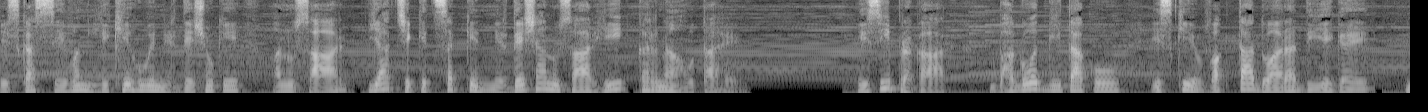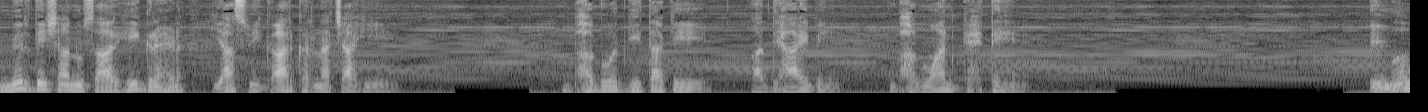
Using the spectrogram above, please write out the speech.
इसका सेवन लिखे हुए निर्देशों के अनुसार या चिकित्सक के निर्देशानुसार ही करना होता है। इसी प्रकार, भगवत गीता को इसके वक्ता द्वारा दिए गए निर्देशानुसार ही ग्रहण या स्वीकार करना चाहिए। भगवत गीता के अध्याय में भगवान कहते हैं इमं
